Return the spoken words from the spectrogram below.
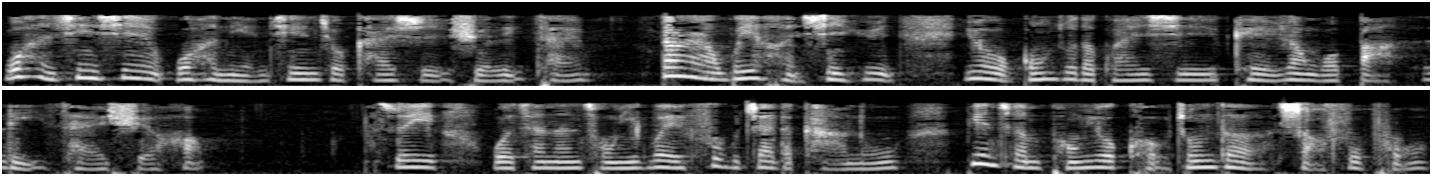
我很庆幸我很年轻就开始学理财，当然我也很幸运，因为我工作的关系可以让我把理财学好，所以我才能从一位负债的卡奴变成朋友口中的小富婆。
